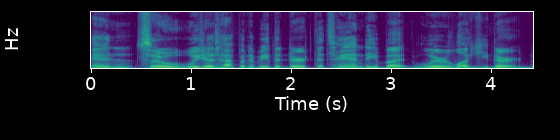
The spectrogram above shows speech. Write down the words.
And so we just happen to be the dirt that's handy but we're lucky dirt.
